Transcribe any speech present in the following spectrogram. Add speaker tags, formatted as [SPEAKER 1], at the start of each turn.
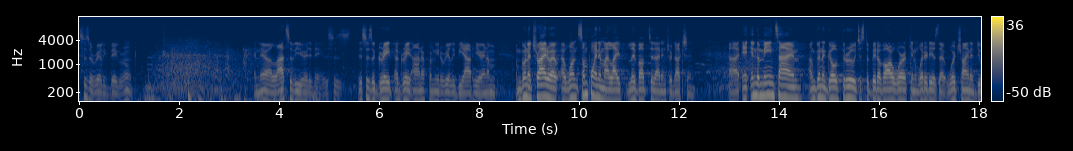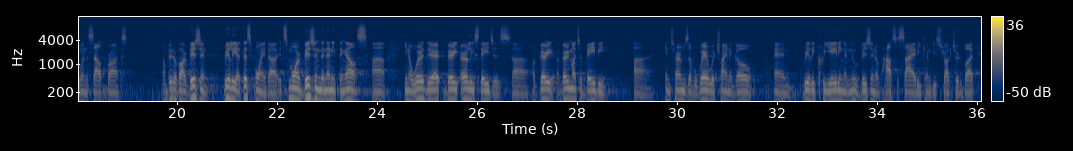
[SPEAKER 1] This is a really big room. and there are lots of you here today. This is, this is a, great, a great honor for me to really be out here. And I'm, I'm going to try to, at one, some point in my life, live up to that introduction. Uh, in, in, the meantime, I'm going to go through just a bit of our work and what it is that we're trying to do in the South Bronx, a bit of our vision. Really, at this point, uh, it's more vision than anything else. Uh, you know, we're in the very early stages, uh, a very, a very much a baby uh, in terms of where we're trying to go and really creating a new vision of how society can be structured. But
